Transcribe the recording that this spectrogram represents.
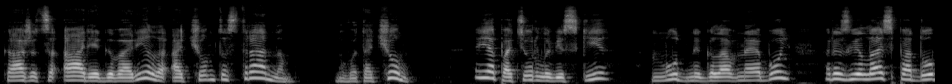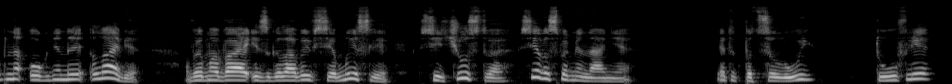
Кажется, Ария говорила о чем-то странном. Но вот о чем? Я потерла виски, Нудная головная боль разлилась подобно огненной лаве, вымывая из головы все мысли, все чувства, все воспоминания. Этот поцелуй, туфли,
